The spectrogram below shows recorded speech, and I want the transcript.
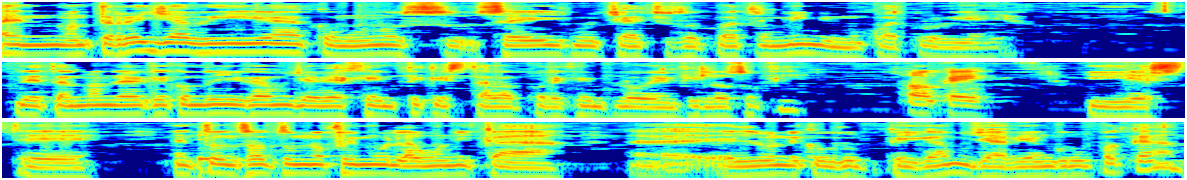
En Monterrey ya había como unos seis muchachos o cuatro mínimo, cuatro había ya de tal manera que cuando llegamos ya había gente que estaba, por ejemplo, en filosofía. Ok. Y este, entonces nosotros no fuimos la única, eh, el único grupo que llegamos, ya había un grupo acá,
